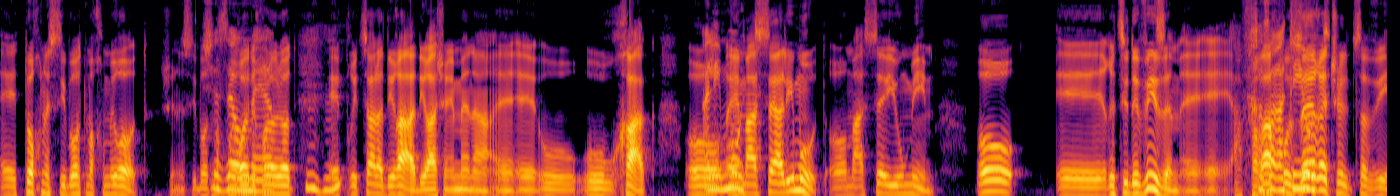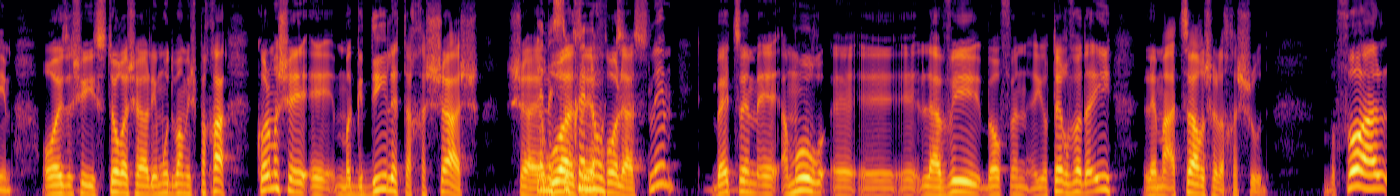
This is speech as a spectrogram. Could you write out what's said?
אה, תוך נסיבות מחמירות, שנסיבות מחמירות אומר? יכולות להיות מהמם. אה, פריצה לדירה, הדירה שממנה אה, אה, הוא הוא הורחק, או אה, אלימות. מעשה אלימות, או מעשה איומים, או אה, רצידיביזם, אה, אה, הפרה. חוזרת של צווים, או איזושהי היסטוריה של אלימות במשפחה, כל מה שמגדיל את החשש שהאירוע הזה. יכול להסלים, בעצם אה, אמור אה, אה, אה, להביא באופן יותר ודאי למעצר של החשוד. בפועל,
